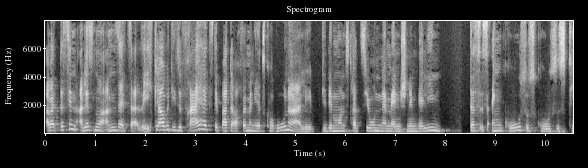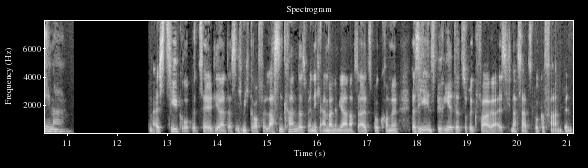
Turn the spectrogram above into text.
Aber das sind alles nur Ansätze. Also ich glaube, diese Freiheitsdebatte, auch wenn man jetzt Corona erlebt, die Demonstrationen der Menschen in Berlin, das ist ein großes, großes Thema. Als Zielgruppe zählt ja, dass ich mich darauf verlassen kann, dass wenn ich einmal im Jahr nach Salzburg komme, dass ich inspirierter zurückfahre, als ich nach Salzburg gefahren bin.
